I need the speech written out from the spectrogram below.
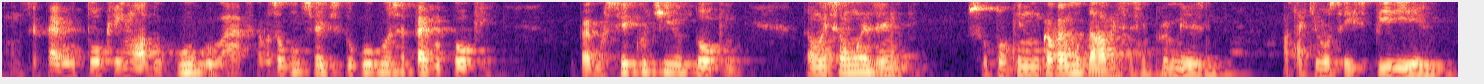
quando você pega o token lá do Google. Ah, você vai fazer algum serviço do Google, você pega o token. Você pega o secret e o token. Então, esse é um exemplo. O seu token nunca vai mudar, vai ser sempre o mesmo. Até que você expire ele.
